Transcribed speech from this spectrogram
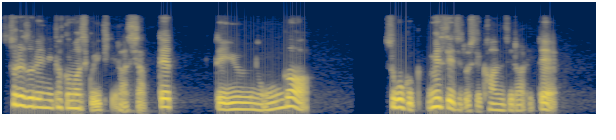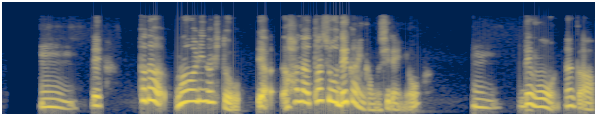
それぞれにたくましく生きてらっしゃってっていうのがすごくメッセージとして感じられて。うん。ただ周りの人いや鼻多少でかいんかもしれんよ。うん。でもなんか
